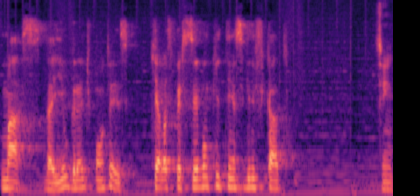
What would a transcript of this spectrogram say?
mas daí o grande ponto é esse, que elas percebam que tenha significado. Sim.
